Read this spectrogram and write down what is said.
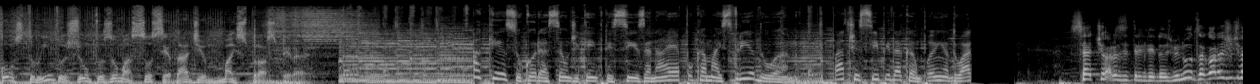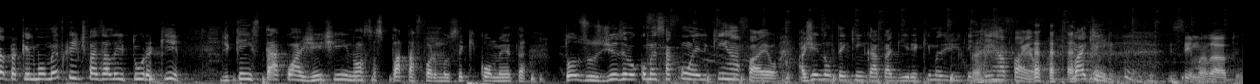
construindo juntos uma sociedade mais próspera. Aqueça o coração de quem precisa na época mais fria do ano. Participe da campanha do 7 horas e 32 minutos. Agora a gente vai para aquele momento que a gente faz a leitura aqui de quem está com a gente em nossas plataformas. Você que comenta todos os dias, eu vou começar com ele, Kim Rafael. A gente não tem Kim Kataguiri aqui, mas a gente tem Kim Rafael. Vai, Kim. Sim, mandato.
